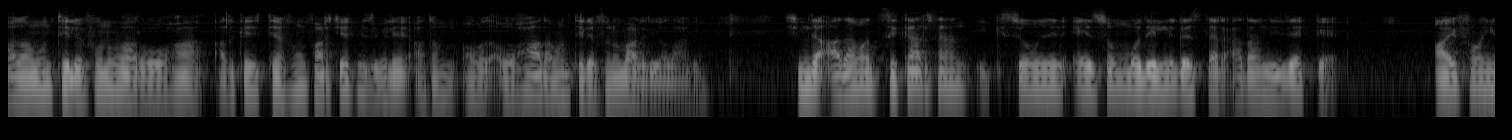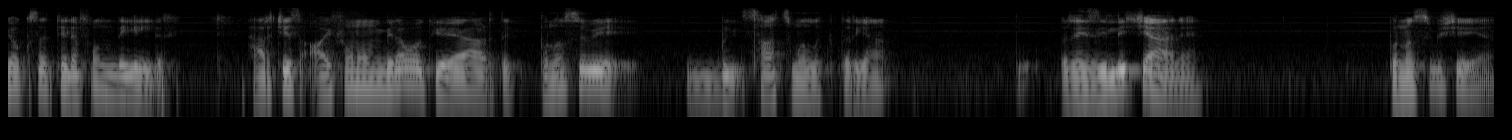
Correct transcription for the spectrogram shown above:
adamın telefonu var oha. Arkadaş telefon fark etmesi bile adam oha adamın telefonu var diyorlardı. Şimdi adama çıkarsan Xiaomi'nin en son modelini göster adam diyecek ki iPhone yoksa telefon değildir. Herkes iPhone 11'e bakıyor ya artık. Bu nasıl bir, bir saçmalıktır ya. Rezillik yani. Bu nasıl bir şey ya?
